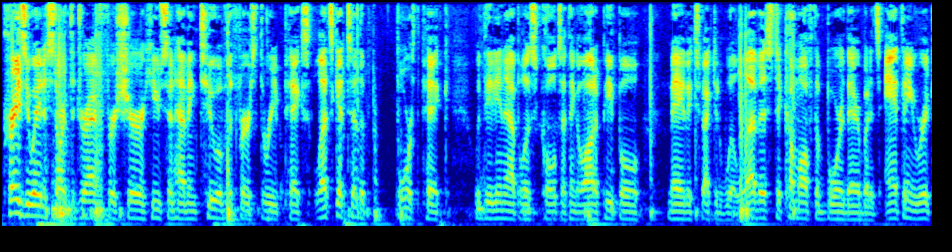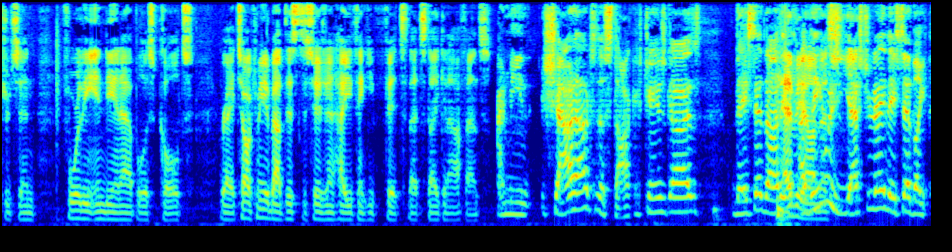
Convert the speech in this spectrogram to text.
Crazy way to start the draft for sure. Houston having two of the first three picks. Let's get to the fourth pick with the Indianapolis Colts. I think a lot of people may have expected Will Levis to come off the board there, but it's Anthony Richardson for the Indianapolis Colts. Right. Talk to me about this decision. How you think he fits that Steichen offense? I mean, shout out to the stock exchange guys. They said that I think, Heavy I think it this. was yesterday. They said like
